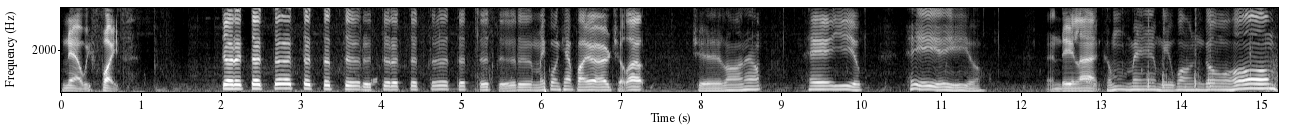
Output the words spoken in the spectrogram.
Now we fight. Make one campfire, chill out. Chill on out. Hey yo. Hey yo. And daylight come and we wanna go home.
